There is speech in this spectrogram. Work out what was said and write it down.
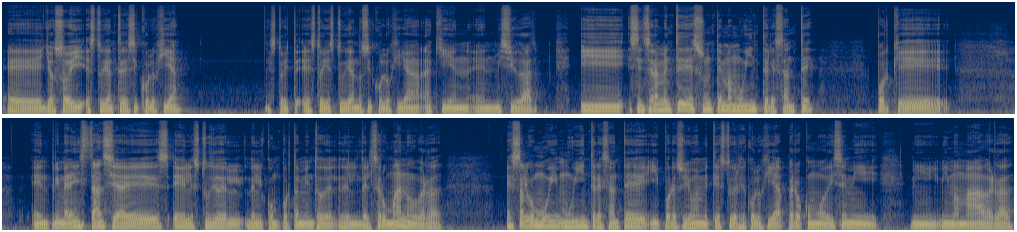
Eh, yo soy estudiante de psicología, estoy, estoy estudiando psicología aquí en, en mi ciudad y sinceramente es un tema muy interesante porque en primera instancia es el estudio del, comportamiento del, ser humano, ¿verdad? Es algo muy, muy interesante y por eso yo me metí a estudiar psicología, pero como dice mi, mamá, ¿verdad?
